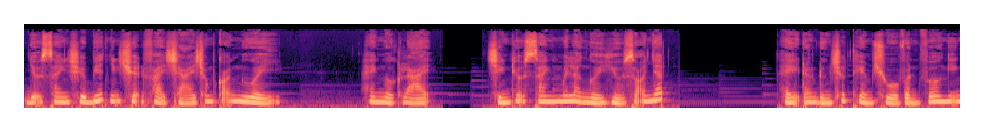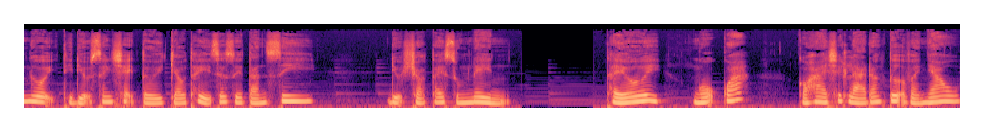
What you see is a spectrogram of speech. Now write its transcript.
Điệu xanh chưa biết những chuyện phải trái trong cõi người. Hay ngược lại, chính điệu xanh mới là người hiểu rõ nhất Thầy đang đứng trước thềm chùa vần vơ nghĩ ngợi thì Điệu xanh chạy tới kéo thầy ra dưới tán si. Điệu trỏ tay xuống nền. Thầy ơi, ngộ quá, có hai chiếc lá đang tựa vào nhau.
